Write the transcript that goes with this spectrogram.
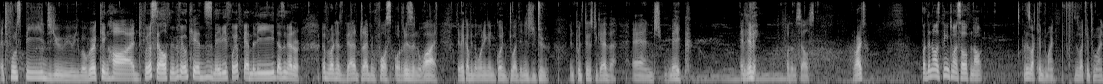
at full speed. You, you you were working hard for yourself, maybe for your kids, maybe for your family. It doesn't matter. Everyone has their driving force or reason why they wake up in the morning and go and do what they need to do, and put things together and make a living for themselves, right? But then I was thinking to myself now, this is what came to mind. This is what came to mind.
